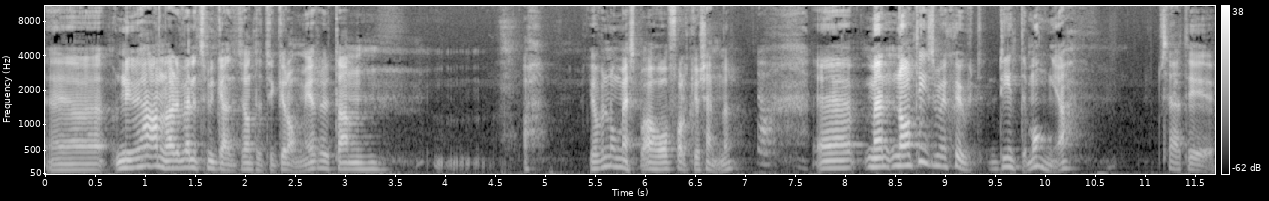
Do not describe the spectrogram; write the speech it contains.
Eh, nu handlar det väl inte så mycket om att jag inte tycker om er utan... ah, Jag vill nog mest bara ha folk jag känner. Eh, men någonting som är sjukt, det är inte många. Säg att det är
